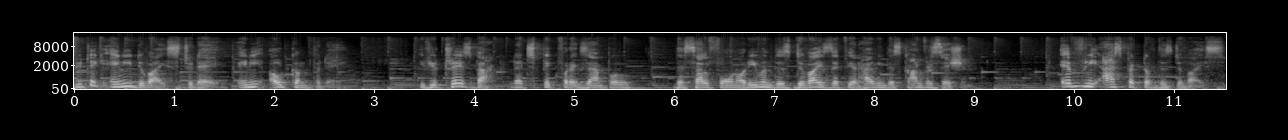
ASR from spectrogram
If you take any device today, any outcome today, if you trace back, let's pick, for example, the cell phone or even this device that we are having this conversation, every aspect of this device,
